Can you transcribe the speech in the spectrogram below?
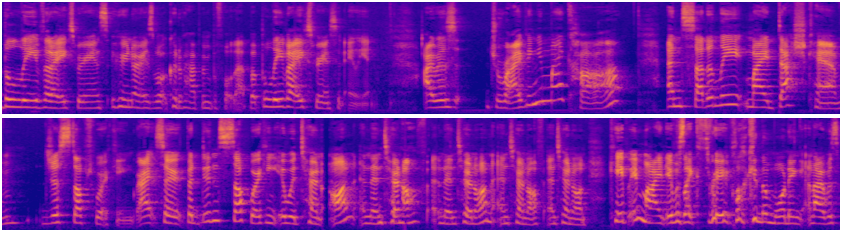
believe that I experienced, who knows what could have happened before that, but believe I experienced an alien. I was driving in my car and suddenly my dash cam just stopped working, right? So, but it didn't stop working. It would turn on and then turn off and then turn on and turn off and turn on. Keep in mind, it was like three o'clock in the morning and I was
